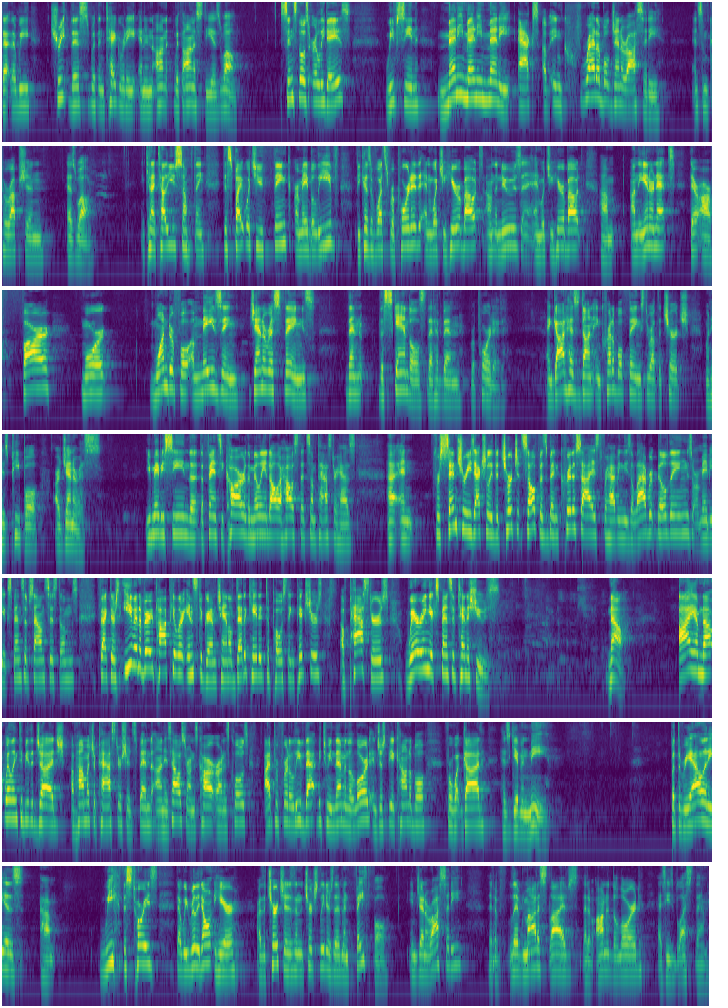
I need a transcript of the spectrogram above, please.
that, that we treat this with integrity and in on, with honesty as well. Since those early days, we've seen many, many, many acts of incredible generosity and some corruption as well. And can I tell you something? Despite what you think or may believe, because of what's reported and what you hear about on the news and what you hear about um, on the internet, there are far more wonderful, amazing, generous things than the scandals that have been reported. And God has done incredible things throughout the church when his people are generous. You may be seeing the, the fancy car, or the million dollar house that some pastor has. Uh, and for centuries, actually, the church itself has been criticized for having these elaborate buildings or maybe expensive sound systems. In fact, there's even a very popular Instagram channel dedicated to posting pictures of pastors wearing expensive tennis shoes. Now, I am not willing to be the judge of how much a pastor should spend on his house or on his car or on his clothes. I'd prefer to leave that between them and the Lord and just be accountable for what God has given me. But the reality is, um, we, the stories that we really don't hear are the churches and the church leaders that have been faithful in generosity, that have lived modest lives, that have honored the Lord as He's blessed them.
